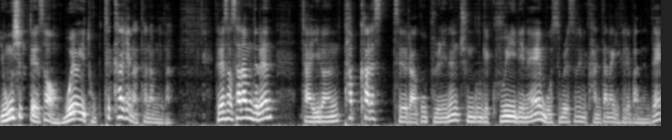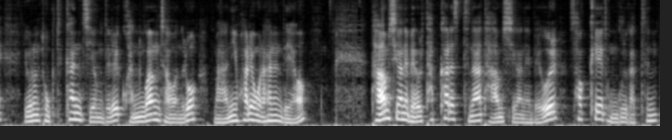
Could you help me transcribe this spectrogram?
용식돼서 모양이 독특하게 나타납니다. 그래서 사람들은 자 이런 탑카르스트라고 불리는 중국의 구일인의 모습을 선생님이 간단하게 그려봤는데 이런 독특한 지형들을 관광 자원으로 많이 활용을 하는데요. 다음 시간에 배울 탑카르스트나 다음 시간에 배울 석회 동굴 같은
